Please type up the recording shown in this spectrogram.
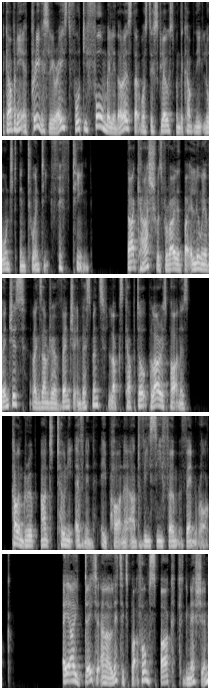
The company had previously raised $44 million that was disclosed when the company launched in 2015. That cash was provided by Illumina Ventures, Alexandria Venture Investments, Lux Capital, Polaris Partners, Column Group, and Tony Evnin, a partner at VC firm Venrock. AI data analytics platform Spark Cognition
